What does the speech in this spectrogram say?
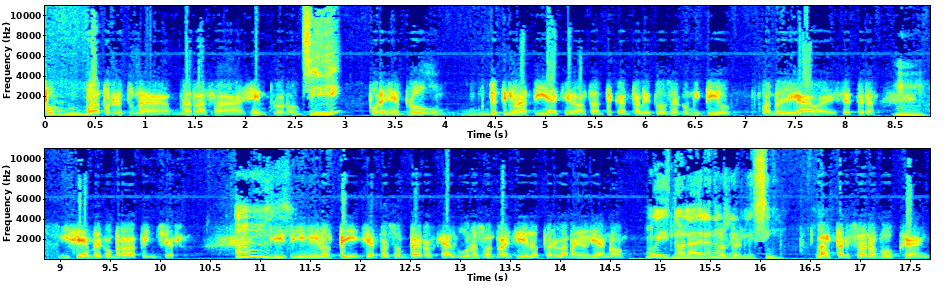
Voy a ponerte una, una raza ejemplo, ¿no? Sí. Por ejemplo, un- yo tenía una tía que era bastante cantaletosa con mi tío cuando llegaba, etcétera, Mm. y siempre compraba pincher. Y, y los pincher pues son perros que algunos son tranquilos, pero la mayoría no. uy, no, ladran Entonces- horrible, sí. Las personas buscan,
